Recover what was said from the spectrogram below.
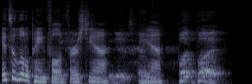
It's a little painful at it first, is. yeah. It is. And, yeah. But but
